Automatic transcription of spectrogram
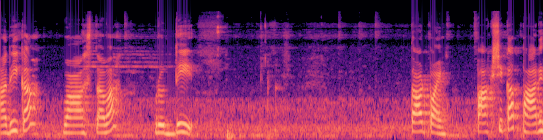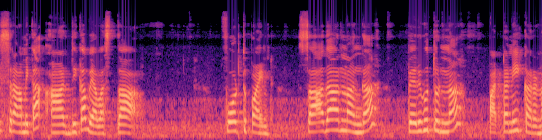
అధిక వాస్తవ వృద్ధి. థర్డ్ పాయింట్ పాక్షిక పారిశ్రామిక ఆర్థిక వ్యవస్థ. Fourth point. సాధారణంగా పెరుగుతున్న పట్టణీకరణ.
